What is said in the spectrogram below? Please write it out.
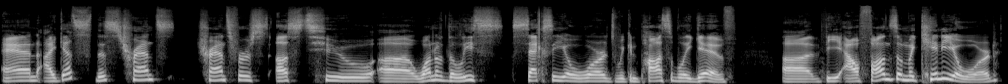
And I guess this trans transfers us to uh, one of the least sexy awards we can possibly give. Uh, the Alfonzo McKinney Award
